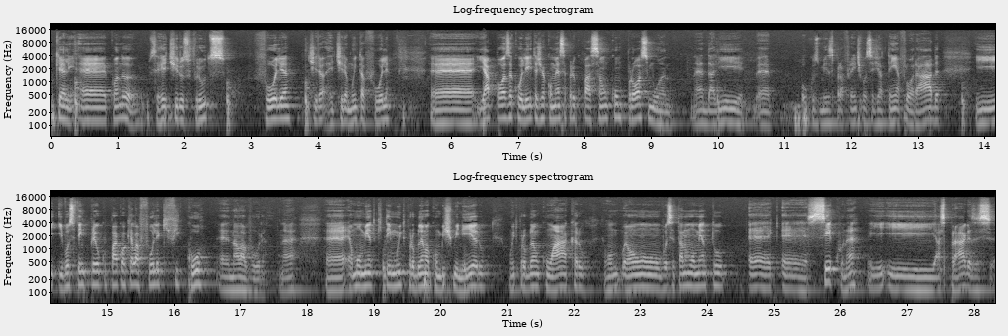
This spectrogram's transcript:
O Kelly, é, quando você retira os frutos, folha, tira, retira muita folha, é, e após a colheita já começa a preocupação com o próximo ano. Né? Dali, é, poucos meses para frente você já tem a florada e, e, você tem que preocupar com aquela folha que ficou é, na lavoura. Né? É, é, um momento que tem muito problema com bicho mineiro, muito problema com ácaro. É um, é um, você está num momento é, é, seco, né? E, e, as pragas,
